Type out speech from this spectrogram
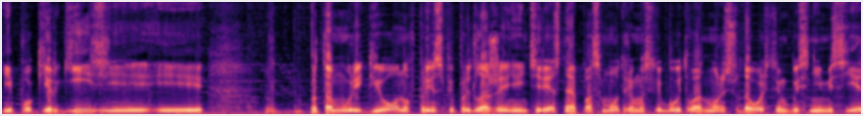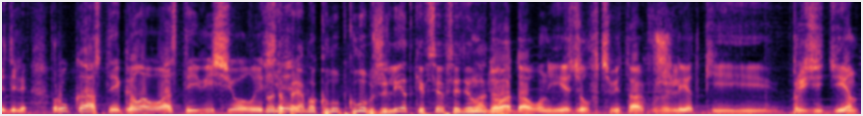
и по Киргизии, и по тому региону. В принципе, предложение интересное, посмотрим. Если будет возможность, с удовольствием бы с ними съездили. Рукастые, головастые, веселые. Ну, все... это прямо клуб-клуб, жилетки, все-все дела. Ну да, да, он ездил в цветах, в жилетке и президент.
